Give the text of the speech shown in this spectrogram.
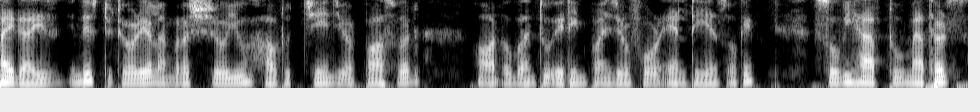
Hi guys, in this tutorial I'm going to show you how to change your password on Ubuntu 18.04 LTS okay? So we have two methods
